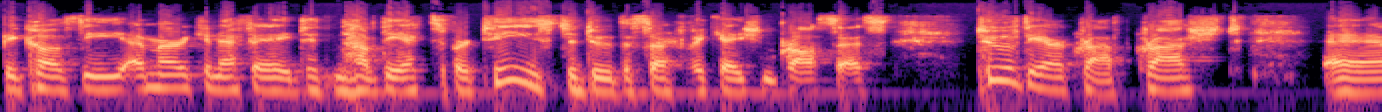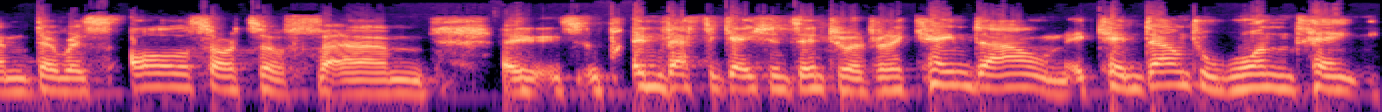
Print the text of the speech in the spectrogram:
because the American FAA didn't have the expertise to do the certification process. Two of the aircraft crashed. Um, there was all sorts of um, investigations into it, but it came down. It came down to one thing:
